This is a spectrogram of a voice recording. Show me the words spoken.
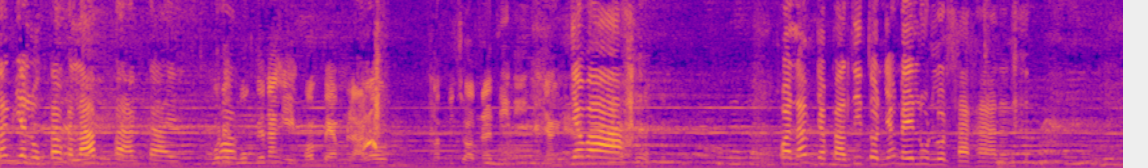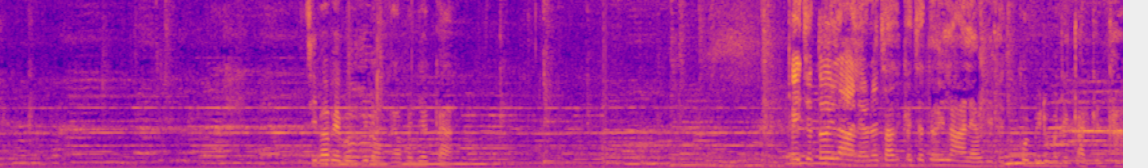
ลังเยียลูกเต่ากับรับปางตายก็ได้พบจะนั่งเอกพร้อมแปมหล่ะเรารับผิดชอบหน้าที่นี้ทุกอย่างอย่าว่าวันรับจะปาร์ตี้ต้นยังได้รุ่นรถสาขานั่นนะสิพาไปเบิ่งพี่น้องครับบรรยากาศใกล้จะเต้ยลาแล้วนะจ๊ะใกล้จะเต้ยลาแล้วเดี๋ยวทุกคนไปดูบรรยากาศกันค่ะ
